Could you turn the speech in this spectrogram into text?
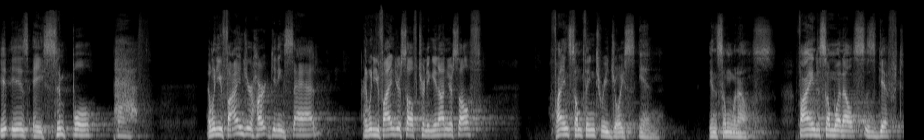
It is a simple path. And when you find your heart getting sad, and when you find yourself turning in on yourself, find something to rejoice in, in someone else. Find someone else's gift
